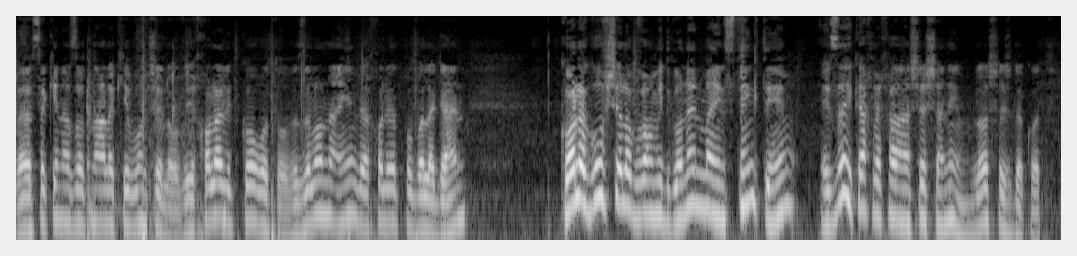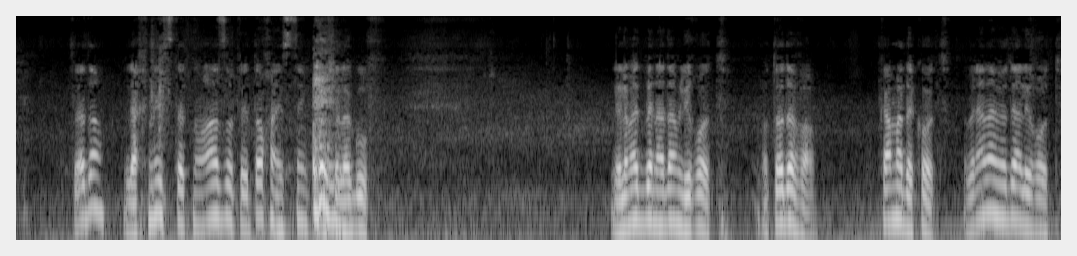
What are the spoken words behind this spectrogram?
והסכין הזאת נעה לכיוון שלו, והיא יכולה לדקור אותו, וזה לא נעים ויכול להיות פה בלאגן, כל הגוף שלו כבר מתגונן מהאינסטינקטים, זה ייקח לך שש שנים, לא שש דקות. בסדר? להכניס את התנועה הזאת לתוך האינסטינקטים של הגוף. ללמד בן אדם לראות, אותו דבר. כמה דקות. הבן אדם יודע לראות,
